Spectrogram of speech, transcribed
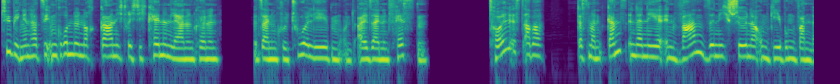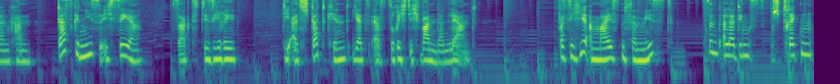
Tübingen hat sie im Grunde noch gar nicht richtig kennenlernen können, mit seinem Kulturleben und all seinen Festen, Toll ist aber, dass man ganz in der Nähe in wahnsinnig schöner Umgebung wandern kann. Das genieße ich sehr, sagt Desiree, die als Stadtkind jetzt erst so richtig wandern lernt. Was sie hier am meisten vermisst, sind allerdings Strecken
